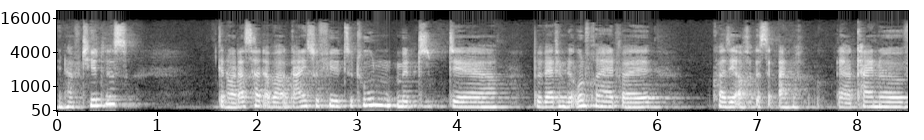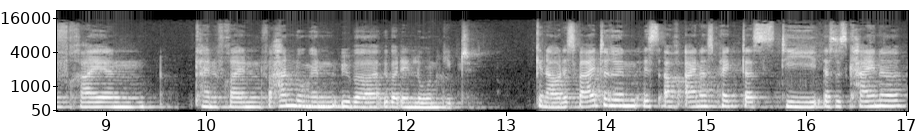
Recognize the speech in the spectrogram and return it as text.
inhaftiert ist. Genau, das hat aber gar nicht so viel zu tun mit der Bewertung der Unfreiheit, weil quasi auch es einfach ja, keine freien, keine freien Verhandlungen über, über den Lohn gibt. Genau, des Weiteren ist auch ein Aspekt, dass, die, dass es keine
